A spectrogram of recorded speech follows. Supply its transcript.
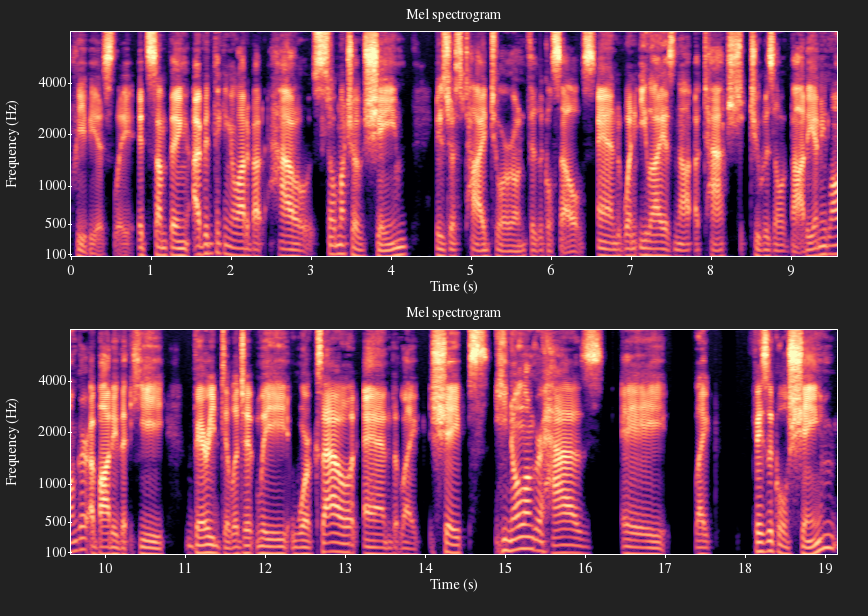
previously. It's something I've been thinking a lot about how so much of shame is just tied to our own physical selves. And when Eli is not attached to his own body any longer, a body that he very diligently works out and like shapes, he no longer has a like physical shame.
